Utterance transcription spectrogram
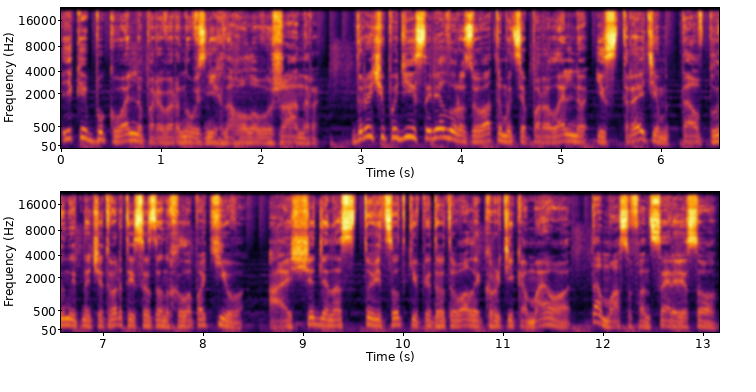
який буквально перевернув з ніг на голову жанр. До речі, події серіалу розвиватимуться паралельно із третім та вплинуть на четвертий сезон хлопаків. А ще для нас 100% підготували круті камео та масу фансервісу.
